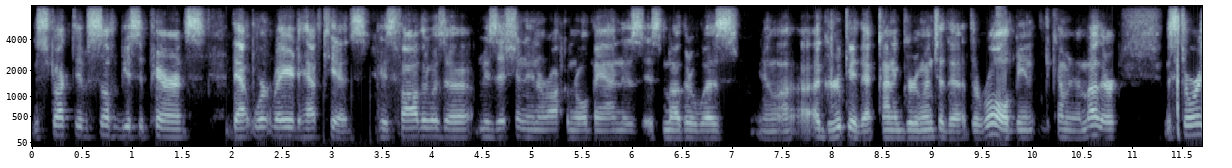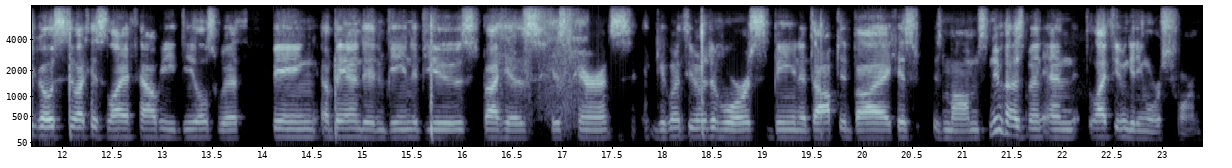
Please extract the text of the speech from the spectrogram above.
destructive, self abusive parents that weren't ready to have kids. His father was a musician in a rock and roll band. His, his mother was, you know, a, a groupie that kind of grew into the, the role, being becoming a mother. The story goes throughout his life how he deals with being abandoned, being abused by his his parents, going through a divorce, being adopted by his his mom's new husband, and life even getting worse for him.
